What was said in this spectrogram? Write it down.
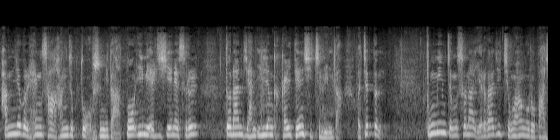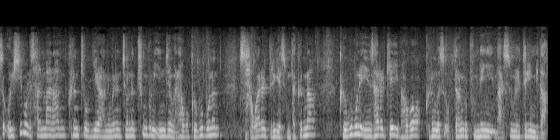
압력을 행사한 적도 없습니다. 또 이미 LGCNS를 떠난 지 한 1년 가까이 된 시점입니다. 어쨌든 국민 정서나 여러 가지 정황으로 봐서 의심을 살 만한 그런 쪽이라는 것은 저는 충분히 인정을 하고 그 부분은 사과를 드리겠습니다. 그러나 그 부분에 인사를 개입하고 그런 것은 없다는 걸 분명히 말씀을 드립니다.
